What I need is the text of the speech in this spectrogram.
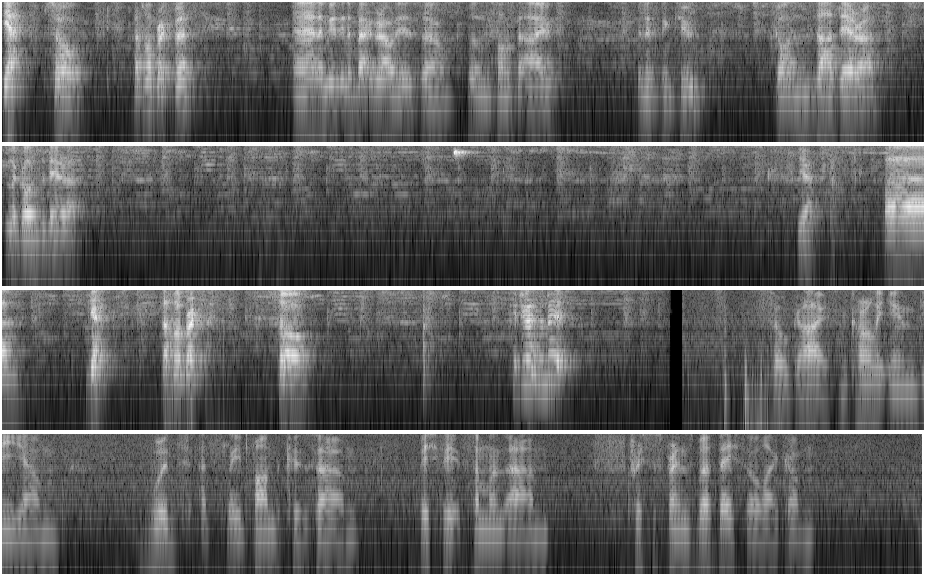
yeah. So that's my breakfast. And the music in the background is um, one of the songs that I've been listening to. Gozadera. La Gozadera. Yeah. Um, yeah. That's my breakfast. So, catch you guys in a bit. So guys, I'm currently in the um, woods at Slade Farm because um, basically it's someone um, Chris's friend's birthday, so like um,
